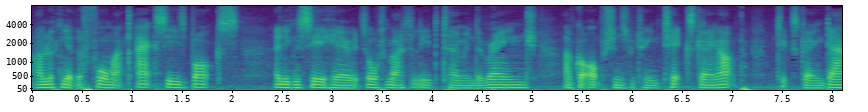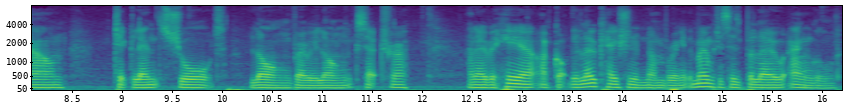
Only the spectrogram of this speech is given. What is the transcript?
I'm looking at the format axes box and you can see here it's automatically determined the range. I've got options between ticks going up, ticks going down, tick length short, long, very long, etc and over here I've got the location of numbering. At the moment it says below angled.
